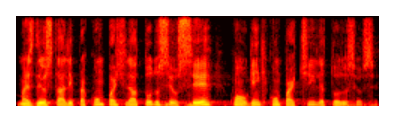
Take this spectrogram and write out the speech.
Mas Deus está ali para compartilhar todo o seu ser com alguém que compartilha todo o seu ser.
